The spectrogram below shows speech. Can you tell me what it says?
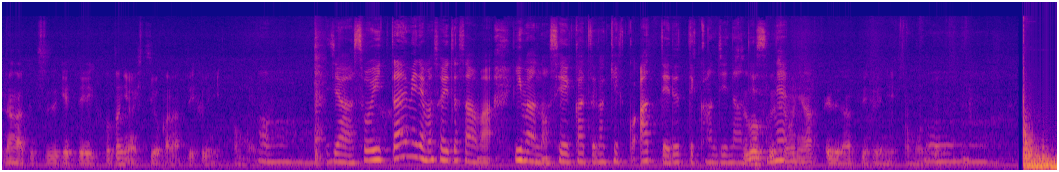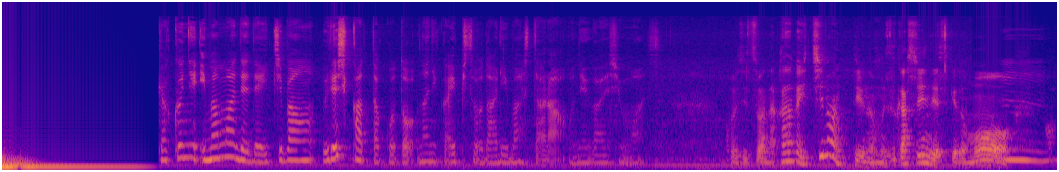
長く続けていくことには必要かなっていうふうに思います。じゃあそういった意味でも反田さんは今の生活が結構合ってるって感じなんすごくですね性に合ってるなっていうふうに思ってます。逆に今までで一番嬉しかったこと何かエピソードありましたらお願いします。これ実はなかなか一番っていうのは難しいんですけども、うん。僕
